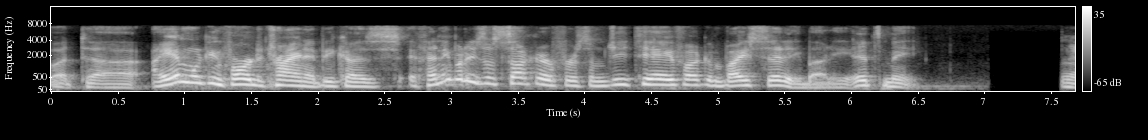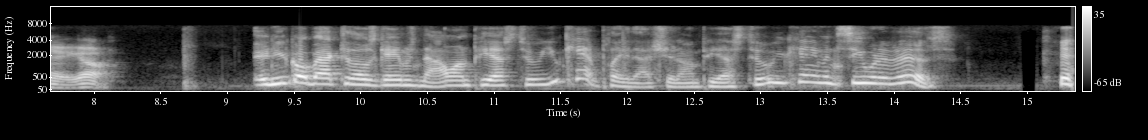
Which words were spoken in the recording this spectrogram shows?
But uh, I am looking forward to trying it because if anybody's a sucker for some GTA fucking Vice City, buddy, it's me. There you go. And you go back to those games now on PS2, you can't play that shit on PS2. You can't even see what it is.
